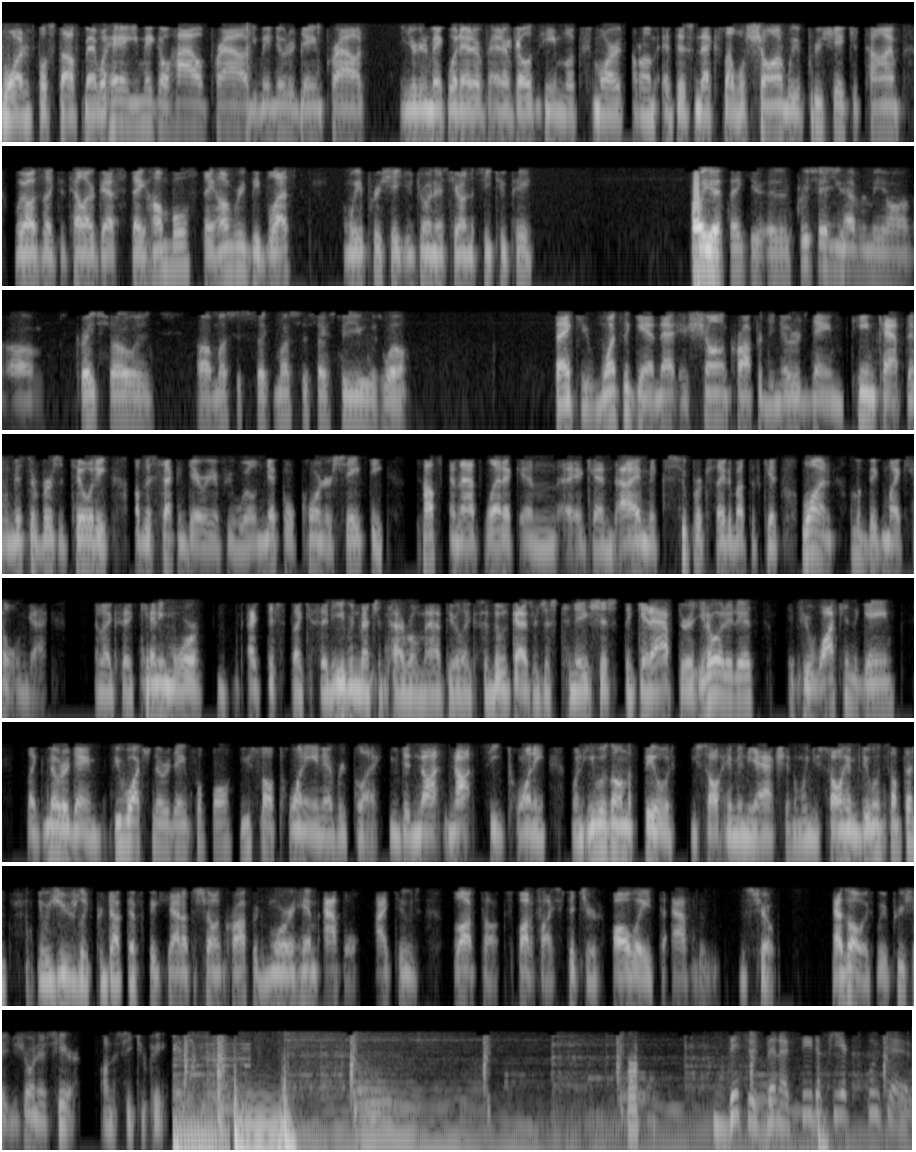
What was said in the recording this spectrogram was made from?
Wonderful stuff, man. Well, hey, you make Ohio proud. You made Notre Dame proud you're going to make whatever NFL team look smart um, at this next level. Shaun, we appreciate your time. We always like to tell our guests, stay humble, stay hungry, be blessed, and we appreciate you joining us here on the C2P. Oh yeah, thank you, and appreciate you having me on. Um, great show, and uh, much success, much success to you as well. Thank you. Once again, that is Shaun Crawford, the Notre Dame team captain, Mr. Versatility of the secondary, if you will, nickel, corner, safety, tough and athletic. And again, I'm super excited about this kid. One, I'm a big Mike Hilton guy. And like I said, Kenny Moore, I just like I said, even mentioned Tyrann Mathieu. Like I said, those guys are just tenacious. They get after it. You know what it is? If you're watching the game, like Notre Dame, if you watch Notre Dame football, you saw 20 in every play. You did not not see 20 when he was on the field. You saw him in the action, and when you saw him doing something, it was usually productive. Big shout out to Shaun Crawford. More of him. Apple, iTunes, Blog Talk, Spotify, Stitcher, all ways to after the show. As always, we appreciate you joining us here on the C2P. This has been a C2P exclusive.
